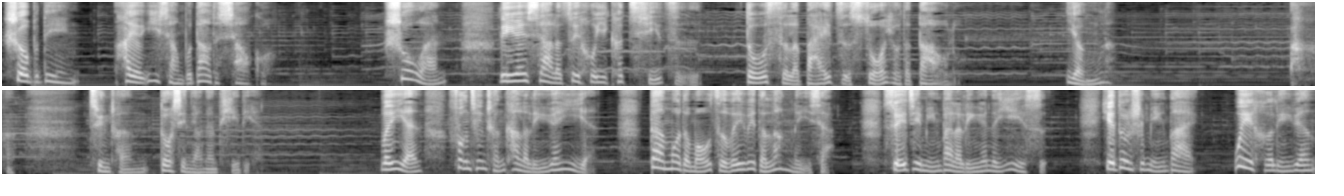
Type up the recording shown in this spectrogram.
说不定还有意想不到的效果。说完，林渊下了最后一颗棋子，堵死了白子所有的道路，赢了。清晨多谢娘娘提点。闻言，风清晨看了林渊一眼，淡漠的眸子微微的愣了一下，随即明白了林渊的意思，也顿时明白。为何林渊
